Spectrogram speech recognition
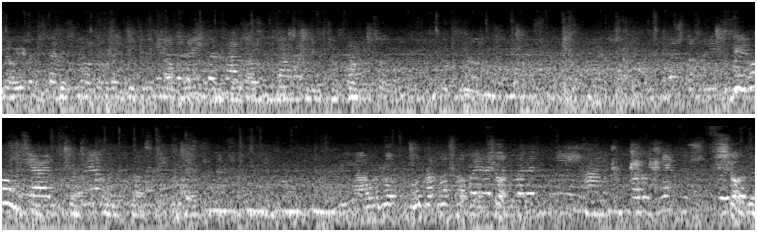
szkoły. to, gdzieś Nie będę do internatu oddałem. Zresztą to nie jest ja, to Mały lot, A urlop na pojechać w środę. paru dniach już W środę,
